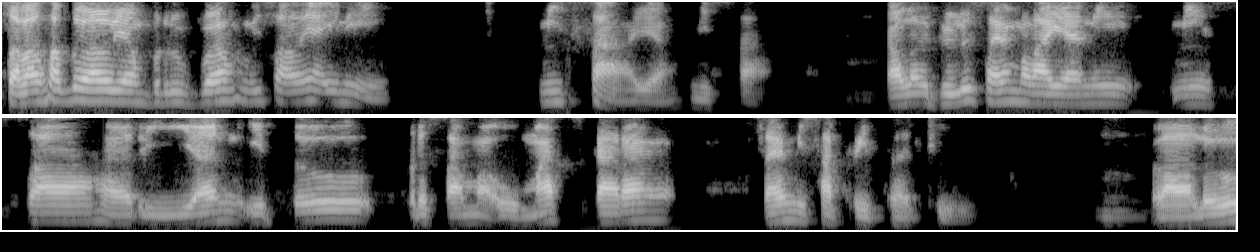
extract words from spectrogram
Salah satu hal yang berubah misalnya ini, misa ya, misa. Kalau dulu saya melayani misa harian itu bersama umat, sekarang saya misa pribadi. Hmm. Lalu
